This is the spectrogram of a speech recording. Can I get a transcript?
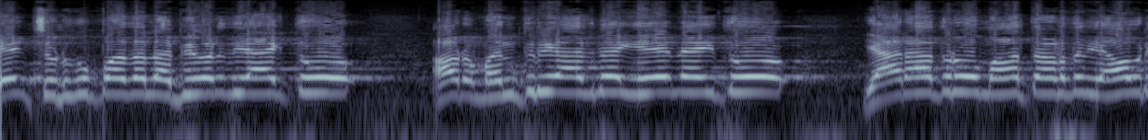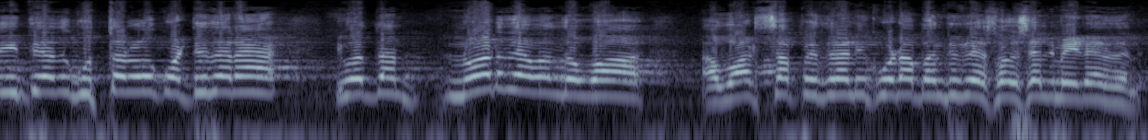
ಏನು ಚುಡುಗುಪ್ಪದಲ್ಲಿ ಅಭಿವೃದ್ಧಿ ಆಯಿತು, ಅವರು ಮಂತ್ರಿ ಆದ್ಮೇಲೆ ಏನಾಯಿತು, ಯಾರಾದರೂ ಮಾತಾಡಿದ್ರೆ ಯಾವ ರೀತಿ ಅದಕ್ಕೆ ಉತ್ತರಗಳು ಕೊಟ್ಟಿದ್ದಾರೆ ಇವತ್ತು ನಾನು ನೋಡಿದೆ ಒಂದು ವಾಟ್ಸಪ್ ಇದರಲ್ಲಿ ಕೂಡ ಬಂದಿದೆ ಸೋಷಿಯಲ್ ಮೀಡಿಯಾದಲ್ಲಿ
